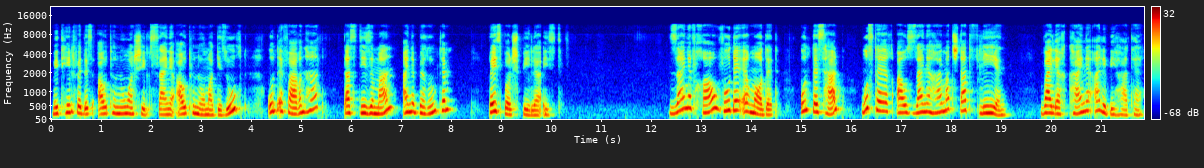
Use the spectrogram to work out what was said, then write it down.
mit Hilfe des Autonummerschilds seine Autonummer gesucht und erfahren hat, dass dieser Mann ein berühmter Baseballspieler ist. Seine Frau wurde ermordet und deshalb musste er aus seiner Heimatstadt fliehen, weil er keine Alibi hatte.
